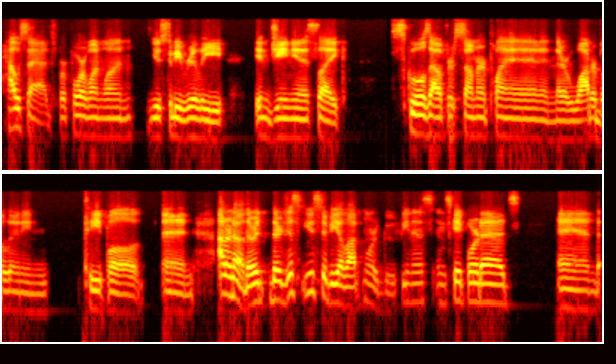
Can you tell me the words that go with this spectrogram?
house ads for 411 used to be really ingenious. Like school's out for summer plan and they're water ballooning people and I don't know. There there just used to be a lot more goofiness in skateboard ads, and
